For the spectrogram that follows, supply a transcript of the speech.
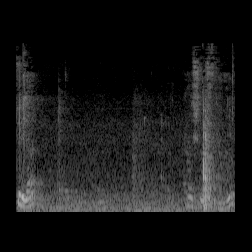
suyla karşılaştıralım.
